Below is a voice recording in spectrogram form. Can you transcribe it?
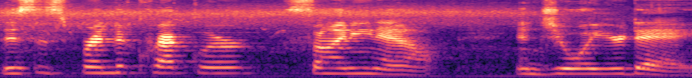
this is Brenda Krekeler signing out. Enjoy your day.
